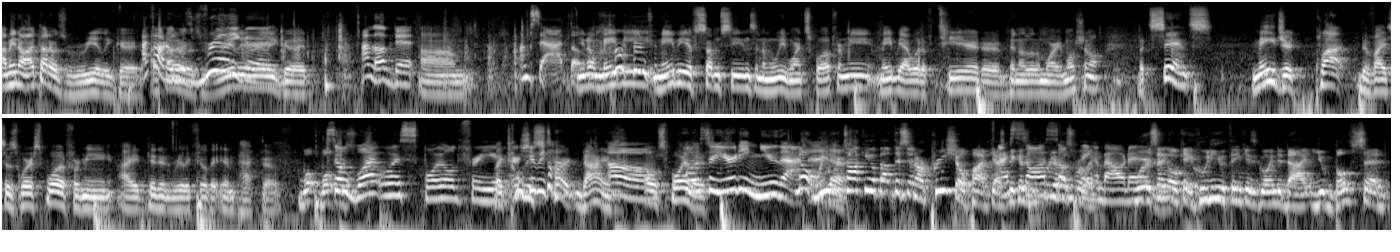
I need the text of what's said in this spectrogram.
I mean, no, I thought it was really good. I thought it was really really good. good. I loved it. Um, I'm sad though. you know, maybe maybe if some scenes in the movie weren't spoiled for me, maybe I would have teared or been a little more emotional. But since major plot devices were spoiled for me, I didn't really feel the impact of What, what so was- what was spoiled for you? like Tony we Stark talk- dying. Oh, oh, spoilers. Oh, so you already knew that. No, then. we Yeah. were talking about this in our pre-show podcast I because saw the three of us were like, about it. we were saying, okay, who do you think is going to die? You both said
